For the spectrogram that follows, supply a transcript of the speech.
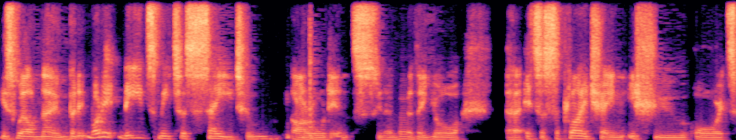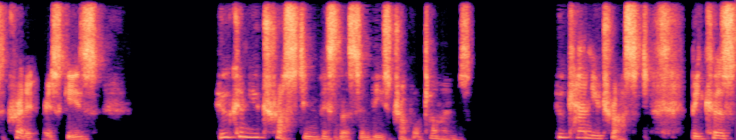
is well known, but it, what it leads me to say to our audience, you know, whether you're uh, it's a supply chain issue or it's a credit risk, is who can you trust in business in these troubled times? Who can you trust? Because,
